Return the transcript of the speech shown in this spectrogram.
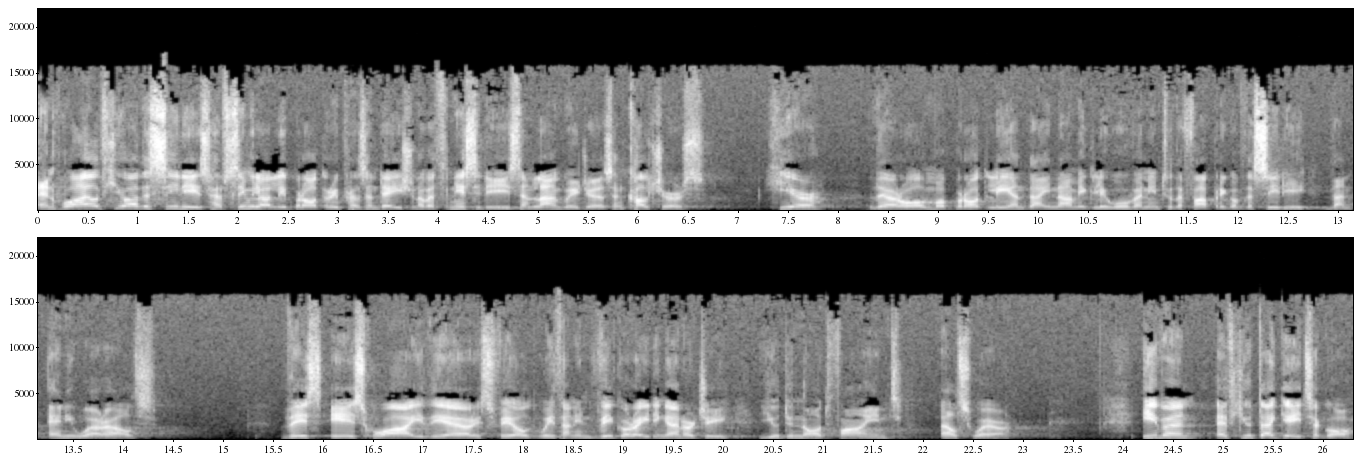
And while few other cities have similarly broad representation of ethnicities and languages and cultures, here they are all more broadly and dynamically woven into the fabric of the city than anywhere else. This is why the air is filled with an invigorating energy you do not find elsewhere. Even a few decades ago,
